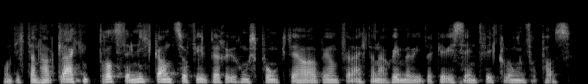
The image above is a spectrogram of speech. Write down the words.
und ich dann halt gleich trotzdem nicht ganz so viel Berührungspunkte habe und vielleicht dann auch immer wieder gewisse Entwicklungen verpasse.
